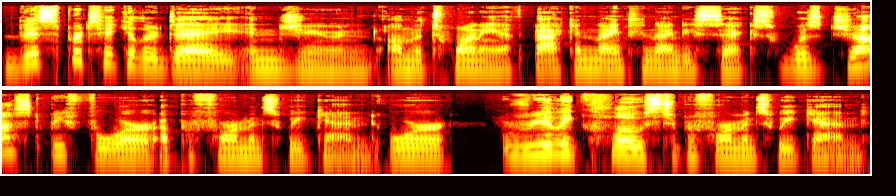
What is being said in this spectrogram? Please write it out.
This particular day in June, on the 20th, back in 1996, was just before a performance weekend, or really close to performance weekend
